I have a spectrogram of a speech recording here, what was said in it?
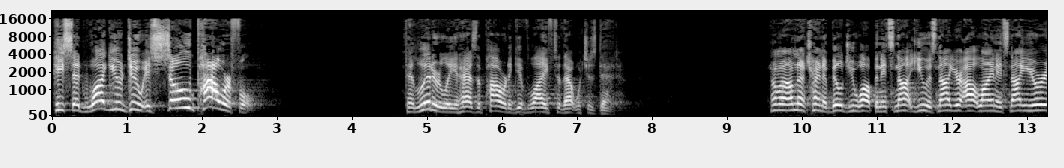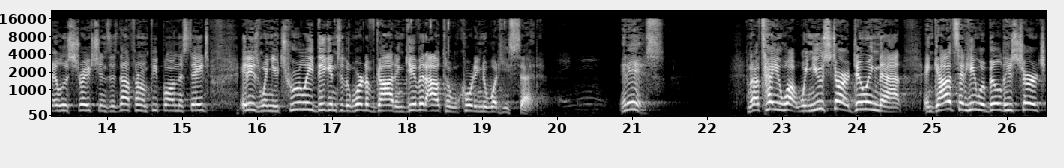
He said, What you do is so powerful that literally it has the power to give life to that which is dead. I'm not trying to build you up, and it's not you, it's not your outline, it's not your illustrations, it's not throwing people on the stage. It is when you truly dig into the Word of God and give it out to, according to what He said. Amen. It is. And I'll tell you what, when you start doing that, and God said He would build His church,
